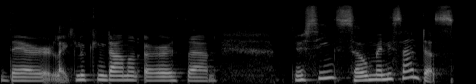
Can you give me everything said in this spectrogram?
they're like looking down on Earth and they're seeing so many Santas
